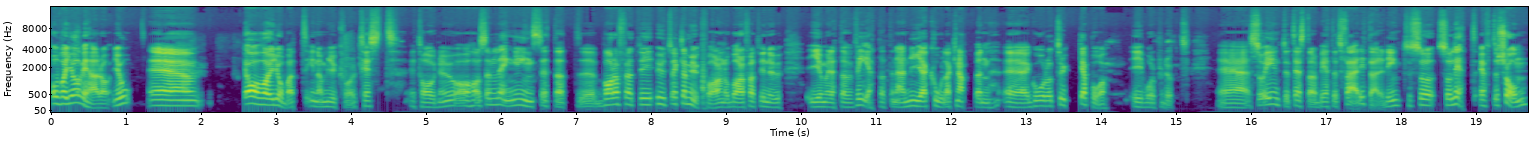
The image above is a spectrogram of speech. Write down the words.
och vad gör vi här då? Jo, eh, jag har jobbat inom mjukvarutest ett tag nu och har sedan länge insett att eh, bara för att vi utvecklar mjukvaran och bara för att vi nu i och med detta vet att den här nya coola knappen eh, går att trycka på i vår produkt eh, så är inte testarbetet färdigt där. Det är inte så, så lätt eftersom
